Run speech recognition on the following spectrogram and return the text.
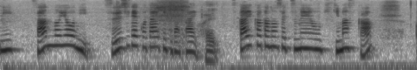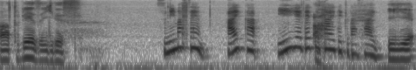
2、3のように数字で答えてください。はい使い方の説明を聞きますか？あとりあえずいいですすみません。はいか、いいえで答えてください。いいえ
